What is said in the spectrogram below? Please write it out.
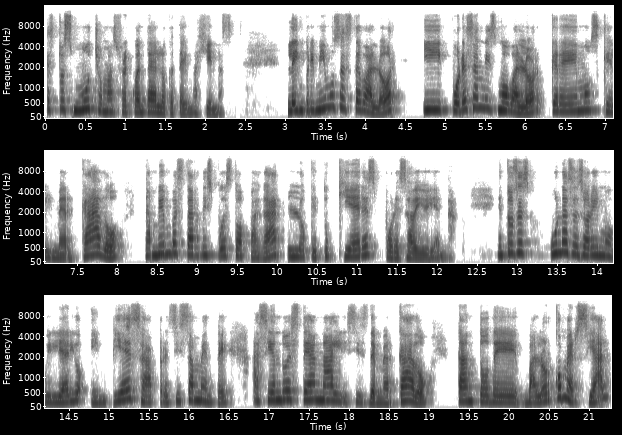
Esto es mucho más frecuente de lo que te imaginas. Le imprimimos este valor y por ese mismo valor creemos que el mercado también va a estar dispuesto a pagar lo que tú quieres por esa vivienda. Entonces, un asesor inmobiliario empieza precisamente haciendo este análisis de mercado, tanto de valor comercial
